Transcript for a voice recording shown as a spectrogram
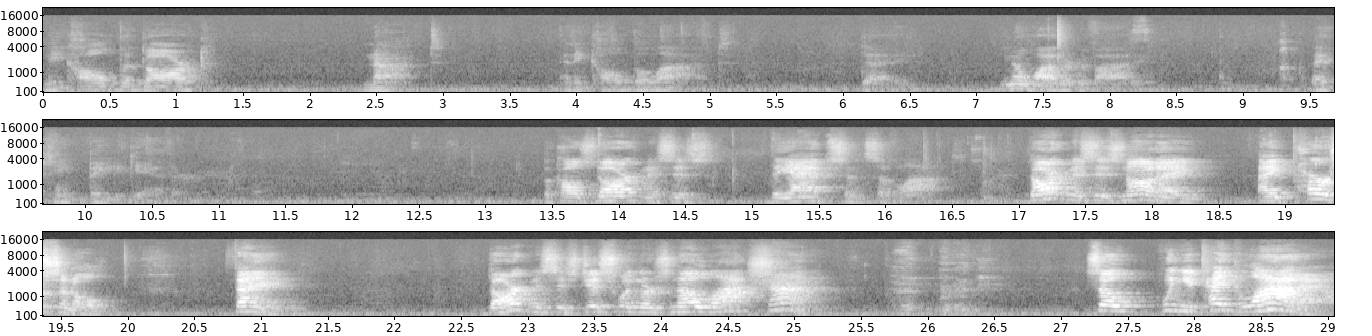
And He called the dark night. And He called the light day. You know why they're divided? they can't be together. Because darkness is the absence of light. Darkness is not a, a personal thing. Darkness is just when there's no light shining. So when you take light out,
